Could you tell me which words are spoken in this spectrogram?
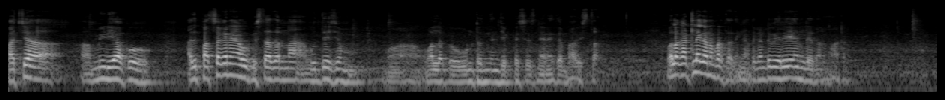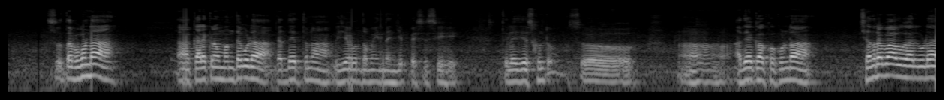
పచ్చ మీడియాకు అది పచ్చగానే అవుపిస్తుందన్న ఉద్దేశం వాళ్ళకు ఉంటుందని చెప్పేసి నేనైతే భావిస్తాను వాళ్ళకి అట్లే కనపడుతుంది ఇంక అంతకంటే వేరే ఏం లేదన్నమాట. సో తప్పకుండా ఆ కార్యక్రమం అంతా కూడా పెద్ద ఎత్తున విజయవంతమైందని చెప్పేసి తెలియజేసుకుంటూ సో అదే కాకుండా చంద్రబాబు గారు కూడా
